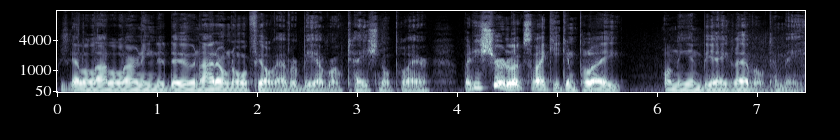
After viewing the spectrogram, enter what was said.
he's got a lot of learning to do. And I don't know if he'll ever be a rotational player, but he sure looks like he can play on the NBA level to me.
